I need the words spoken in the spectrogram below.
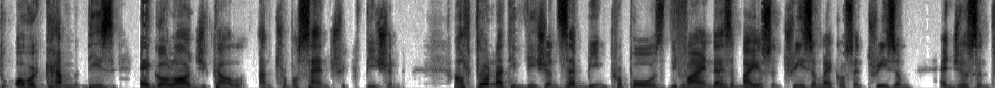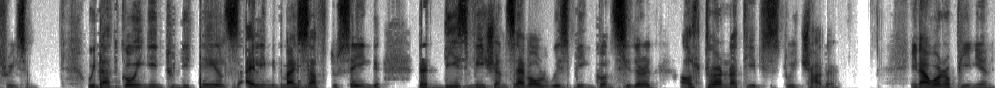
To overcome this ecological anthropocentric vision, alternative visions have been proposed, defined as biocentrism, ecocentrism, and geocentrism. Without going into details, I limit myself to saying that these visions have always been considered alternatives to each other. In our opinion,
